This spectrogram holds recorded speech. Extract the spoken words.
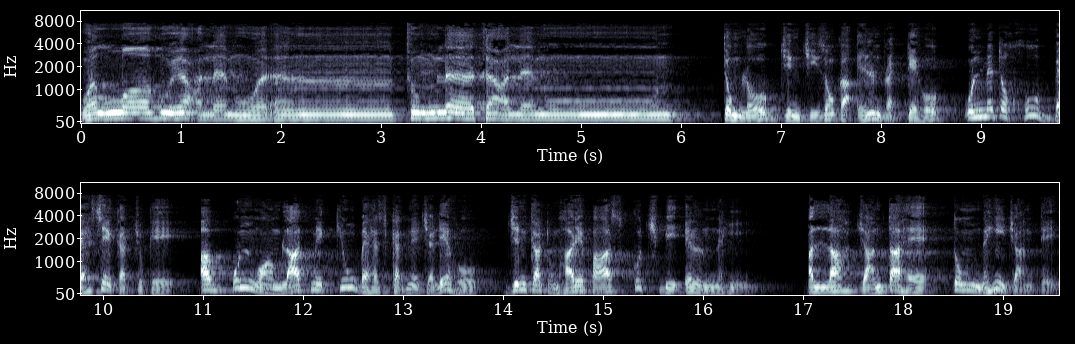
والله يعلم وأنتم لا تعلمون. تم لوگ جن چیزوں کا علم رکھتے ہو، ان میں تو خوب بحثیں کر چکے، اب ان معاملات میں کیوں بحث کرنے چلے ہو؟ جن کا تمہارے پاس کچھ بھی علم نہیں۔ اللہ جانتا ہے، تم نہیں جانتے۔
